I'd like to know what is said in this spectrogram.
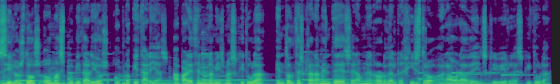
Si los dos o más propietarios o propietarias aparecen en la misma escritura, entonces claramente será un error del registro a la hora de inscribir la escritura.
